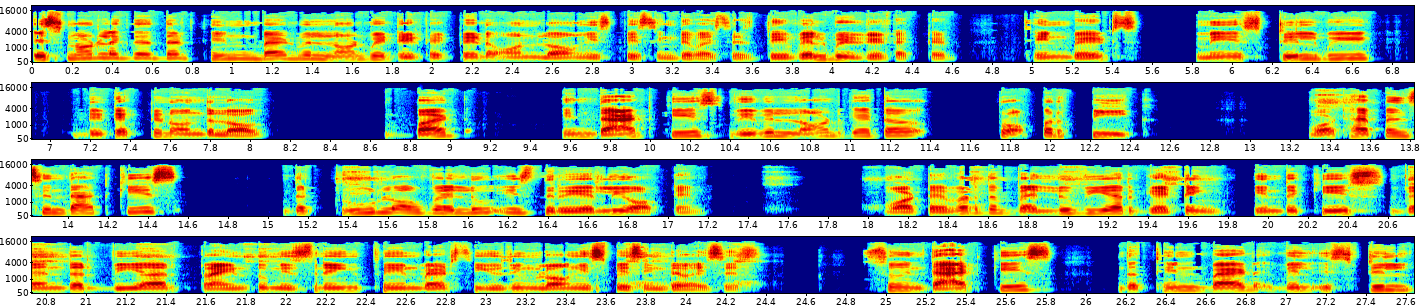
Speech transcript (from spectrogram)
it's not like that the thin bed will not be detected on long spacing devices. They will be detected. Thin beds may still be detected on the log but in that case we will not get a proper peak what happens in that case the true log value is rarely obtained whatever the value we are getting in the case when we are trying to measuring thin beds using long spacing devices. So in that case the thin bed will still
